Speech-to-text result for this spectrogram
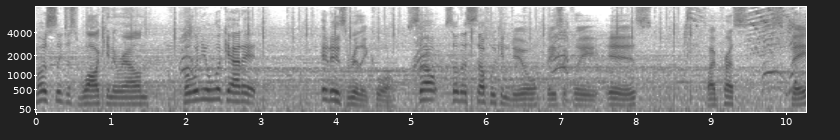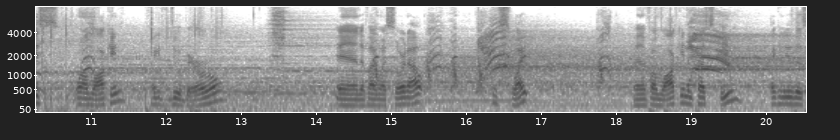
mostly just walking around. But when you look at it, it is really cool. So, so the stuff we can do basically is if I press space while I'm walking, I get to do a barrel roll. And if I have my sword out, I swipe. And if I'm walking and press B, I can do this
